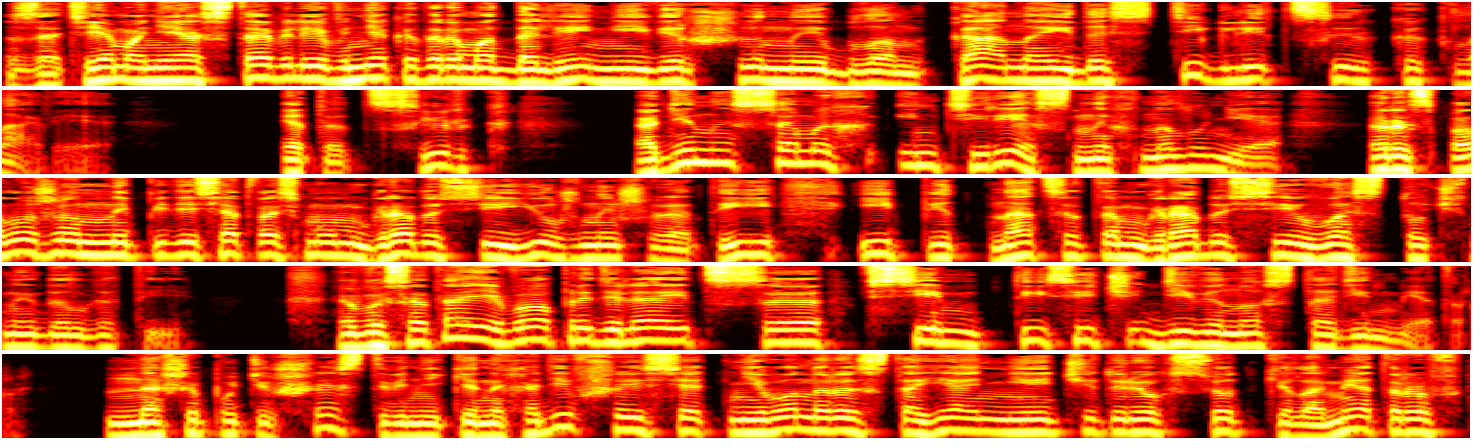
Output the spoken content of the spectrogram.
Затем они оставили в некотором отдалении вершины Бланкана и достигли цирка Клавия. Этот цирк — один из самых интересных на Луне, расположен на 58 градусе южной широты и 15 градусе восточной долготы. Высота его определяется в 7091 метр. Наши путешественники, находившиеся от него на расстоянии 400 километров,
